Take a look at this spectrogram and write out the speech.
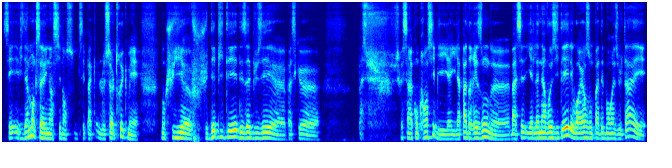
c'est évidemment que ça a une incidence. C'est pas le seul truc, mais donc je suis, suis dépité, désabusé parce que parce que c'est incompréhensible. Il n'a a pas de raison de. Bah, il y a de la nervosité. Les Warriors n'ont pas des bons résultats et,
